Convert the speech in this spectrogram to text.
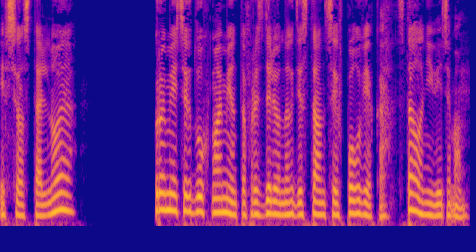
и все остальное, кроме этих двух моментов, разделенных дистанцией в полвека, стало невидимым.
